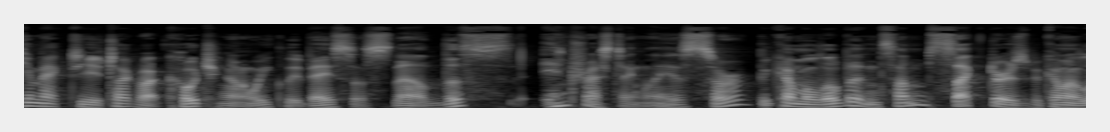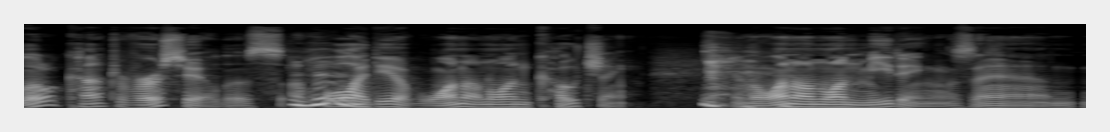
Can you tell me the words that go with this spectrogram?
getting back to you talk about coaching on a weekly basis. Now, this interestingly has sort of become a little bit in some sectors become a little controversial. This whole idea of one-on-one coaching and the one-on-one meetings, and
